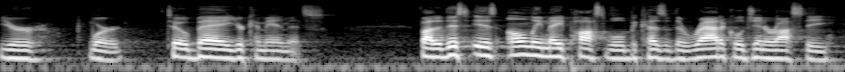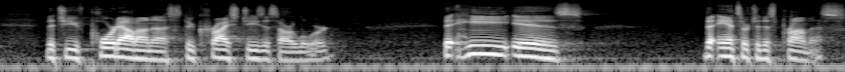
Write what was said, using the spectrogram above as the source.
your word, to obey your commandments. Father, this is only made possible because of the radical generosity that you've poured out on us through Christ Jesus our Lord. That He is the answer to this promise.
